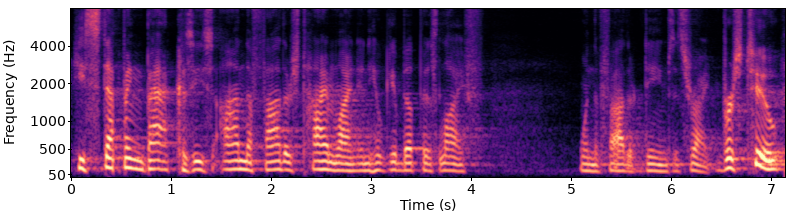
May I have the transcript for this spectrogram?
he's stepping back because he's on the Father's timeline and he'll give up his life when the Father deems it's right. Verse 2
